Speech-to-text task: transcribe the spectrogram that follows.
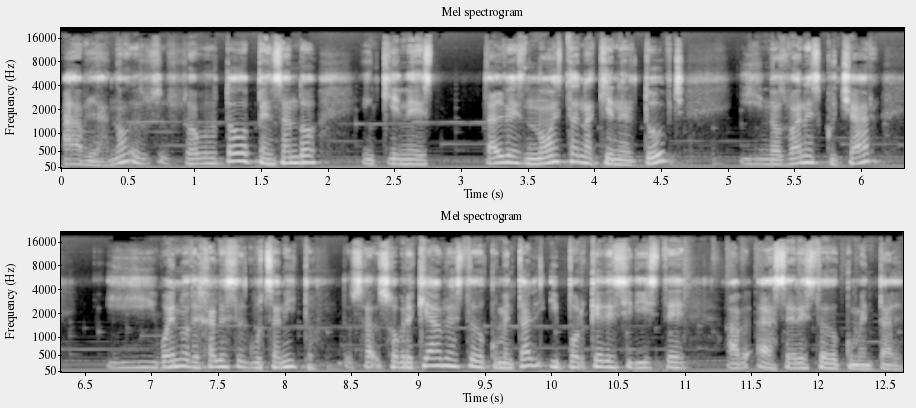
habla, ¿no? Sobre todo pensando en quienes tal vez no están aquí en el TUBCH y nos van a escuchar y bueno, dejarles el gusanito. ¿Sobre qué habla este documental y por qué decidiste hacer este documental?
